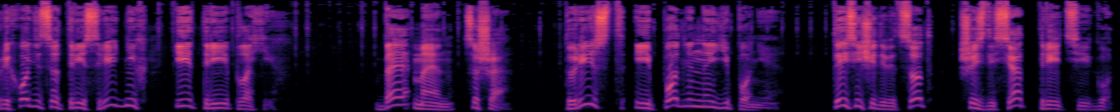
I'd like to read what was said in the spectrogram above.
приходится три средних и три плохих. Б. Мэн, США. Турист и подлинная Япония. 1963 год.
